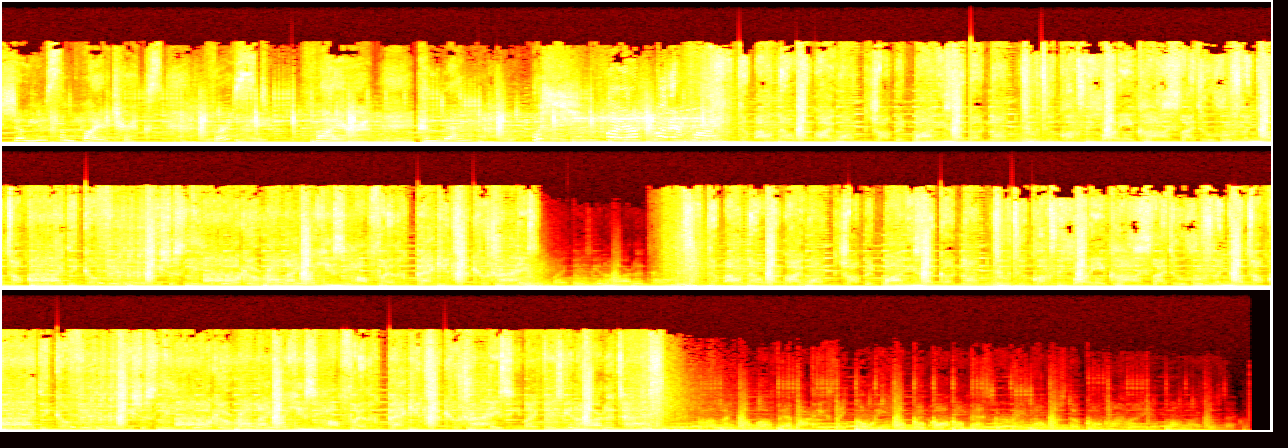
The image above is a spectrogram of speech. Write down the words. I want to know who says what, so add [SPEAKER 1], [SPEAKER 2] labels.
[SPEAKER 1] me show you some fire tricks. First,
